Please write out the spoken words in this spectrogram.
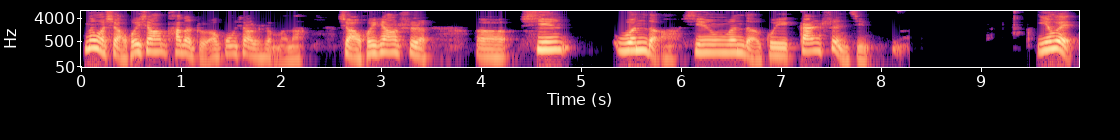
那么小茴香它的主要功效是什么呢？小茴香是呃辛温的啊，辛温的归肝肾经，因为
